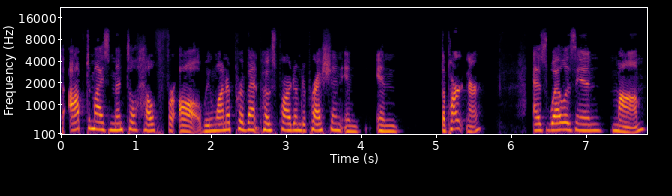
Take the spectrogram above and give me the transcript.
to optimize mental health for all. We want to prevent postpartum depression in in the partner as well as in mom.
